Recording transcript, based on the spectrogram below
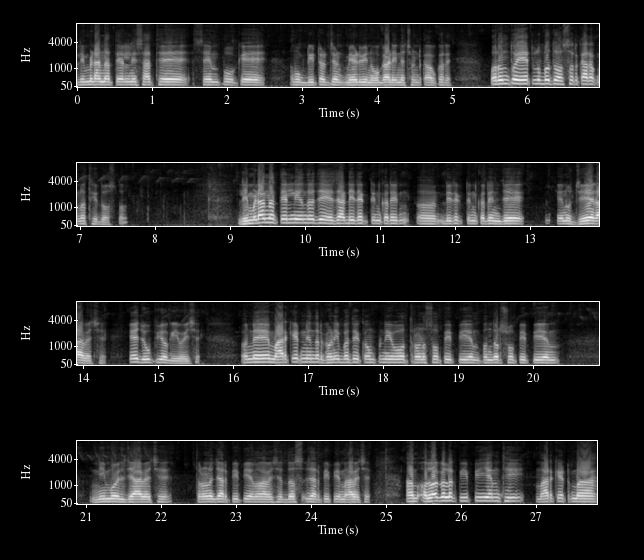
લીમડાના તેલની સાથે શેમ્પૂ કે અમુક ડિટર્જન્ટ મેળવીને ઓગાળીને છંટકાવ કરે. પરંતુ એ એટલું બધું અસરકારક નથી દોસ્તો. લીમડાના તેલની અંદર જે એઝા ડિરેક્ટિન કરીને ડિરેક્ટિન કરીને જે એનું ઝેર આવે છે, એ જ ઉપયોગી હોય છે. અને માર્કેટની અંદર ઘણી બધી કંપનીઓ ત્રણસો પીપીએમ, પંદરસો પીપીએમ નિમોઇલ જે આવે છે, ત્રણ હજાર પીપીએમ આવે છે, દસ હજાર પીપીએમ આવે છે. આમ અલગ અલગ પીપીએમથી માર્કેટમાં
